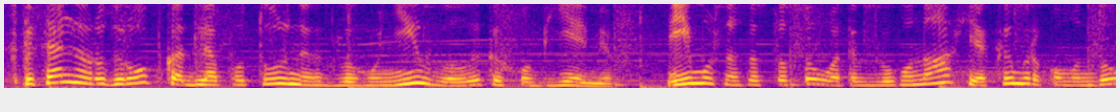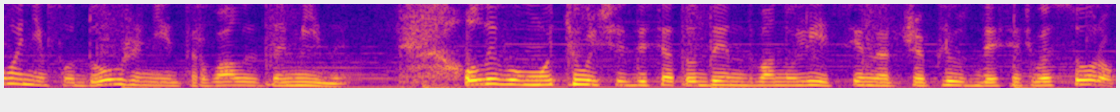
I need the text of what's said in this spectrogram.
Спеціальна розробка для потужних двигунів великих об'ємів. Її можна застосовувати в двигунах, яким рекомендовані подовжені інтервали заміни. Оливу Мотюль 6120 Synergy Plus 10V40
